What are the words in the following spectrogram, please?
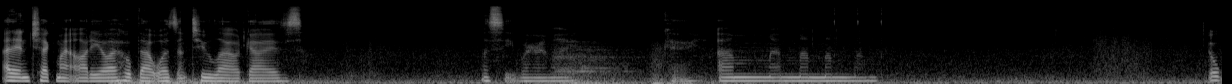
I didn't check my audio. I hope that wasn't too loud, guys. Let's see, where am I? Okay. Um, um, um, um, um. Oh.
